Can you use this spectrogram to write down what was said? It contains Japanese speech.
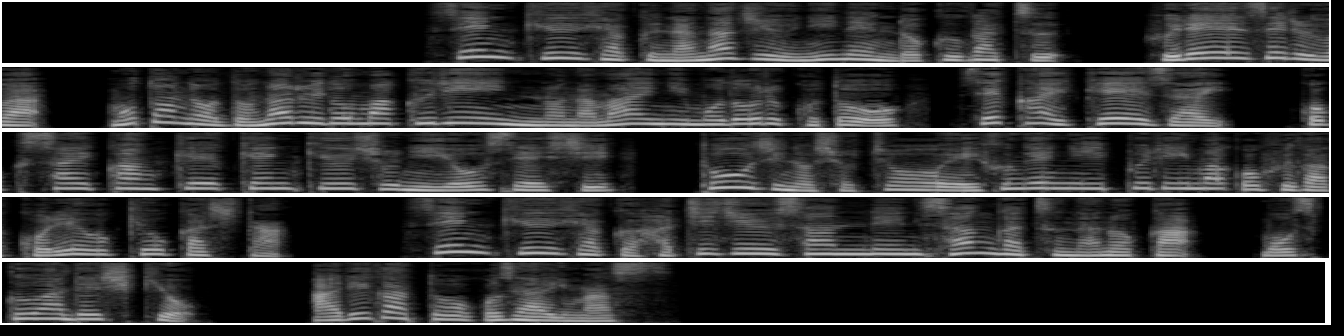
1972年6月、フレーゼルは元のドナルド・マクリーンの名前に戻ることを世界経済国際関係研究所に要請し、当時の所長エフゲニー・プリマコフがこれを強化した。1983年3月7日、モスクワで死去。ありがとうございます。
